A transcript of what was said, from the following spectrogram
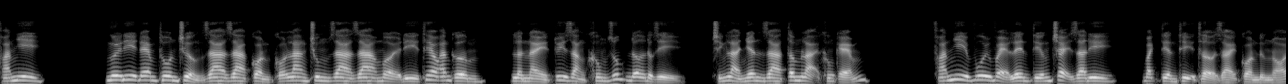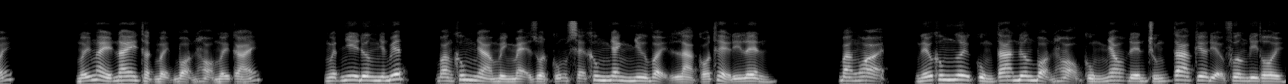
Phán Nhi, ngươi đi đem thôn trưởng ra ra còn có lang trung ra ra mời đi theo ăn cơm, lần này tuy rằng không giúp đỡ được gì, chính là nhân ra tâm lại không kém. Phán Nhi vui vẻ lên tiếng chạy ra đi, Bạch Tiền Thị thở dài còn đừng nói. Mấy ngày nay thật mệnh bọn họ mấy cái. Nguyệt Nhi đương nhiên biết, bằng không nhà mình mẹ ruột cũng sẽ không nhanh như vậy là có thể đi lên. Bà ngoại, nếu không ngươi cùng ta nương bọn họ cùng nhau đến chúng ta kia địa phương đi thôi,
